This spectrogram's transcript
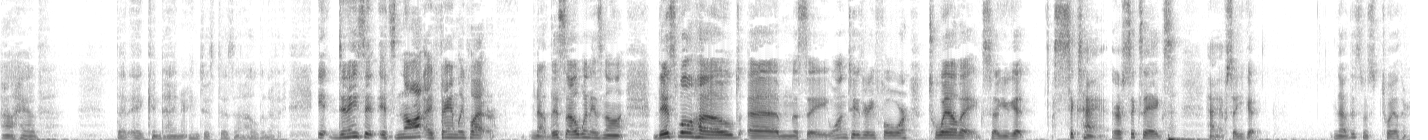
I have that egg container and just doesn't hold enough. It, Denise, it, it's not a family platter. No, this one is not. This will hold, um, let's see, one, two, three, four, twelve eggs. So you get six half or six eggs half. So you get no, this one's 12, 13,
